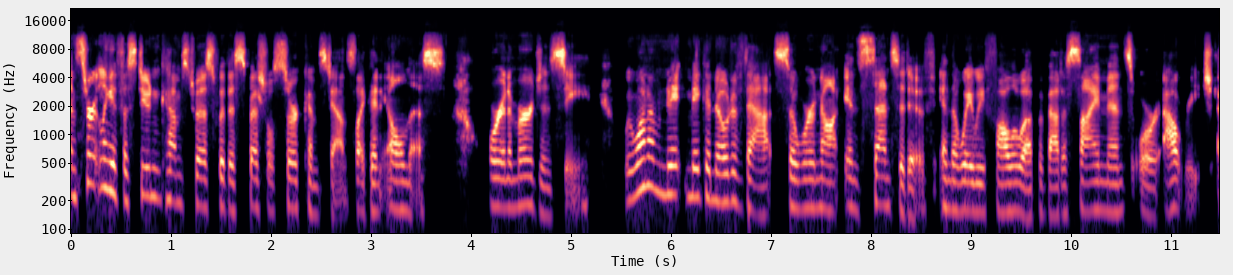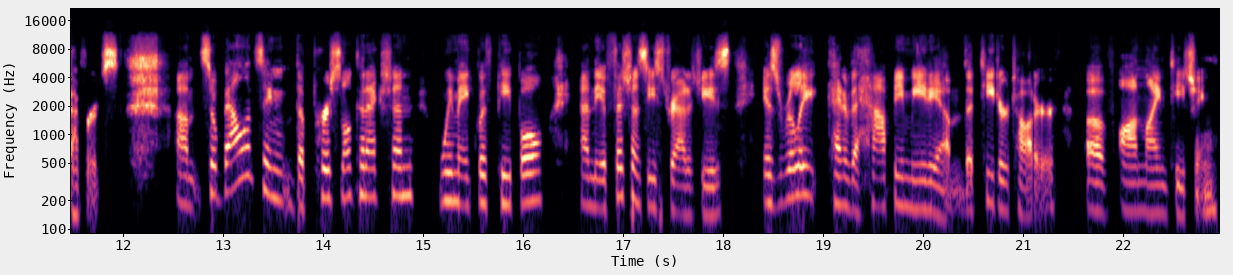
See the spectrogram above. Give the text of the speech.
And certainly, if a student comes to us with a special circumstance like an illness or an emergency, we want to make a note of that so we're not insensitive in the way we follow up about assignments or outreach efforts. Um, so, balancing the personal connection we make with people and the efficiency strategies is really kind of the happy medium, the teeter totter of online teaching.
